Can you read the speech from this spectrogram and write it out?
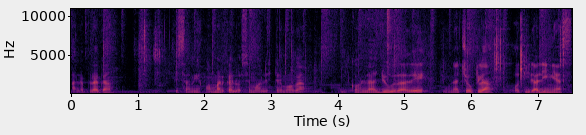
a la placa, esa misma marca lo hacemos al extremo acá. Y con la ayuda de una chocla o tiralíneas,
